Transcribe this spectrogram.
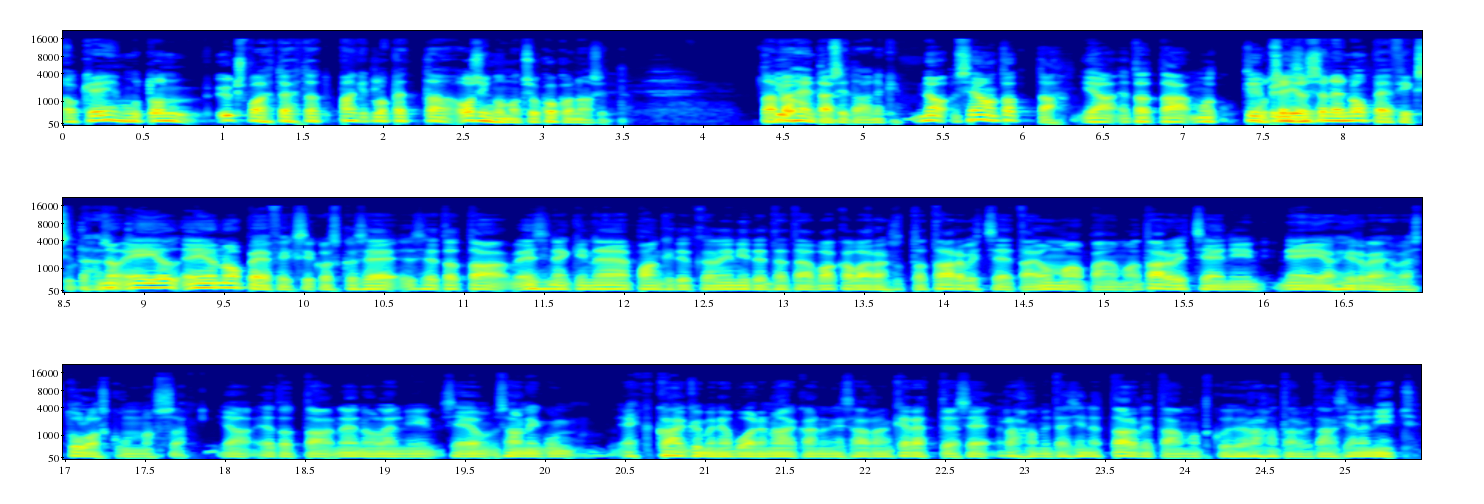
Okei, mutta on yksi vaihtoehto, että pankit lopettaa osingonmaksu kokonaan sitten. Tai Joo. vähentää sitä ainakin. No se on totta. Ja, tota, mutta mut se ei ole sellainen nopea fiksi tähän. No ei ole, ei ole nopea fiksi, koska se, se tota, ensinnäkin nämä pankit, jotka eniten tätä vakavaraisuutta tarvitsee tai omaa pääomaa tarvitsee, niin ne ei ole hirveän hyvässä tuloskunnossa. Ja, ja tota, näin ollen niin se on, se on niin kuin ehkä 20 vuoden aikana niin saadaan kerättyä se raha, mitä sinne tarvitaan, mutta kun se raha tarvitaan siellä nyt.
